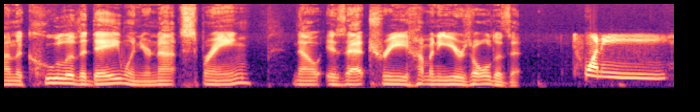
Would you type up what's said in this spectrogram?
on the cool of the day when you're not spraying. Now, is that tree how many years old is it? 20,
